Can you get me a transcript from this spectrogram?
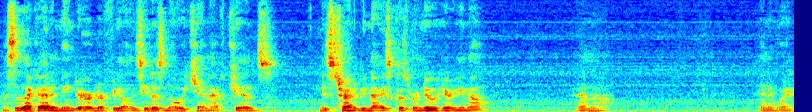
I said, that guy didn't mean to hurt her feelings. He doesn't know we can't have kids. He's trying to be nice because we're new here, you know. And, uh, anyway.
